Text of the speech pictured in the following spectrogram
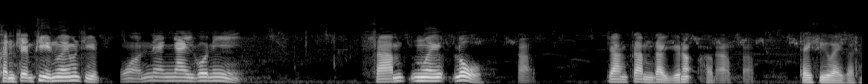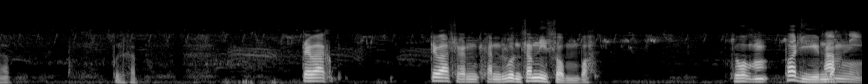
คันเต็มที่หน่วยมันสิหัวแน่ใหญ่กว่านี้สามหน่วยโลครับ ย่างจ้ำได้อยู่เนาะครับครับครับใจซื้อไว้ก่อนครับพูดครับ แต่ว่า แต่ว่าคันคันรุ่นซ้ำนี่สมบ่ชมพอดีแม่นบ่ซ้ำนี่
